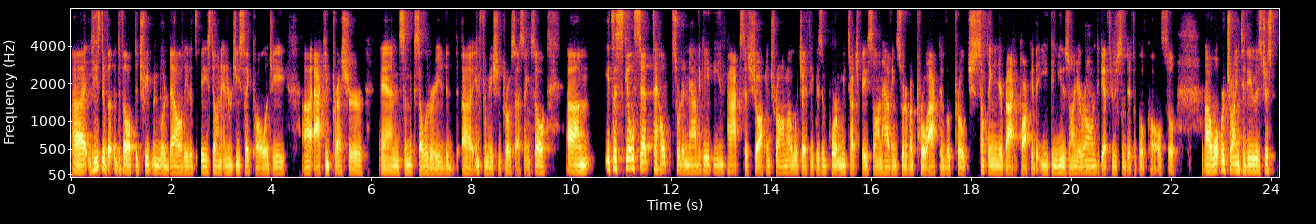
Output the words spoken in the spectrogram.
uh, he's de- developed a treatment modality that's based on energy psychology, uh, acupressure, and some accelerated uh, information processing. So um, it's a skill set to help sort of navigate the impacts of shock and trauma, which I think is important. We touch base on having sort of a proactive approach, something in your back pocket that you can use on your own to get through some difficult calls. So, uh, what we're trying to do is just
